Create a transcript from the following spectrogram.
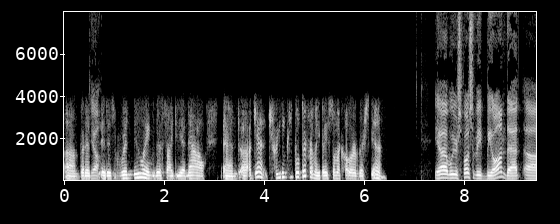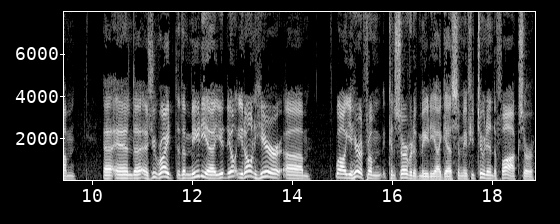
um, but it's, yeah. it is renewing this idea now and uh, again treating people differently based on the color of their skin. Yeah, we were supposed to be beyond that. Um, uh, and uh, as you write, the media you don't you don't hear. Um, well, you hear it from conservative media, I guess. I mean, if you tune into Fox or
